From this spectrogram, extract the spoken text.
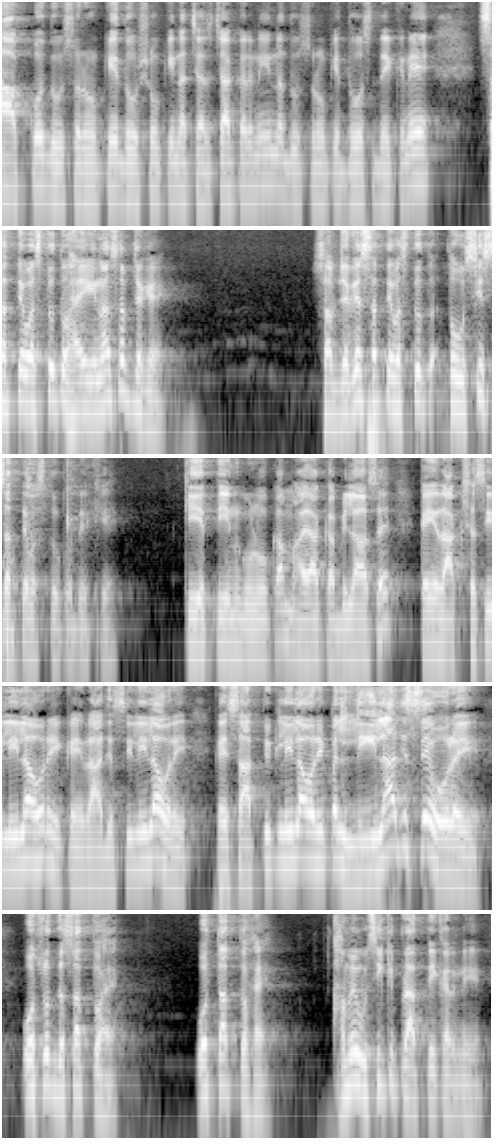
आपको दूसरों के दोषों की ना चर्चा करनी ना दूसरों के दोष देखने। सत्य वस्तु तो है ही ना सब जगह। सब जगह सत्य वस्तु तो, तो उसी सत्य वस्तु को देखिए कि ये तीन गुणों का माया का विलास है। कहीं राक्षसी लीला हो रही कहीं राजसी लीला हो रही कहीं सात्विक लीला हो रही पर लीला जिससे हो रही वो शुद्ध सत्व है वो तत्व है। हमें उसी की प्राप्ति करनी है।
